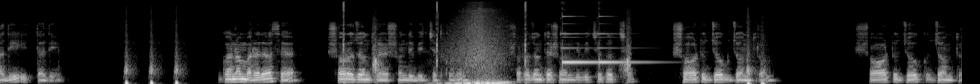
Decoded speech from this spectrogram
আদি ইত্যাদি। গ নম্বর আছে ষড়যন্ত্রের সন্ধি বিচ্ছেদ করুন। ষড়যন্ত্রের সন্ধি বিচ্ছেদ হচ্ছে ষট যোগ যন্ত্র। ষট যোগ যন্ত্র,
